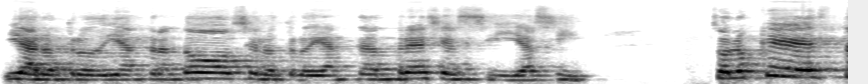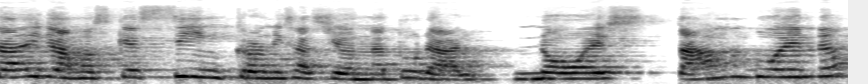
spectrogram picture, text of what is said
y al otro día entran dos, y al otro día entran tres y así y así. Solo que esta, digamos que sincronización natural no es tan buena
